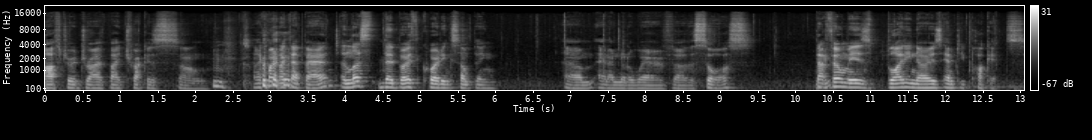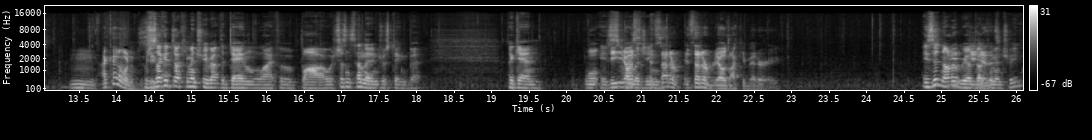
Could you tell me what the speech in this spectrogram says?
after a Drive By Truckers song. I quite like that band, unless they're both quoting something um, and I'm not aware of uh, the source. That Mhm. film is Bloody Nose, Empty Pockets, Mm, I kind of wanted to which is like a documentary about the day in the life of a bar, which doesn't sound that interesting, but again, well, it's you know, it's, homagene- it's not a it's not a real documentary. is it not a real documentary?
